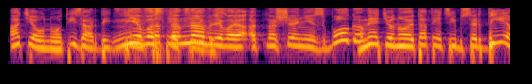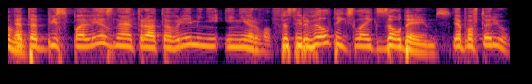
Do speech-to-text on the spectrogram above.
Atjaunot, не ģimenes attiecības, восстанавливая отношения с Богом, neatjaunojot attiecības ar Dievu. это бесполезная трата времени и нервов. Tas ir veltīgs laiks zaudējums. Я повторю,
